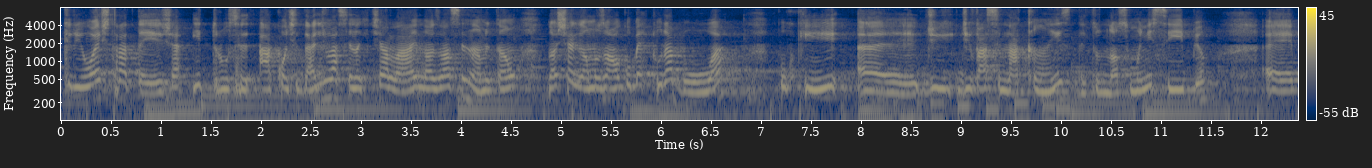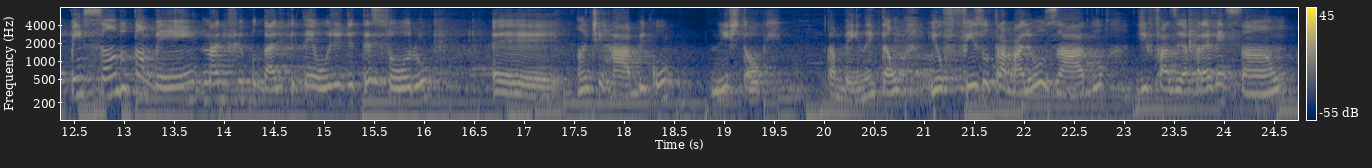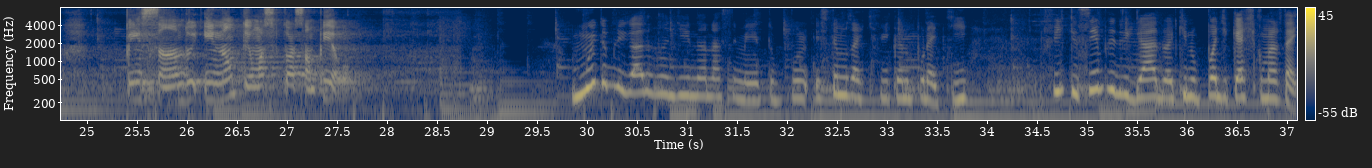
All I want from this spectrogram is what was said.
criou a estratégia e trouxe a quantidade de vacina que tinha lá e nós vacinamos. Então, nós chegamos a uma cobertura boa, porque é, de, de, vacinar cães dentro do nosso município, é, pensando também na dificuldade que tem hoje de ter soro é, antirrábico em estoque também. Né? Então, eu fiz o trabalho ousado de fazer a prevenção, pensando em não ter uma situação pior. Muito obrigado, Randina Nascimento, por estamos aqui ficando por aqui. Fique sempre ligado aqui no podcast Como ela tá.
